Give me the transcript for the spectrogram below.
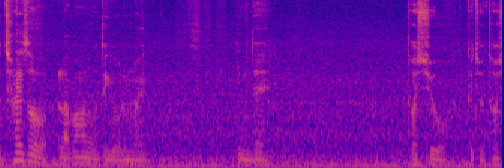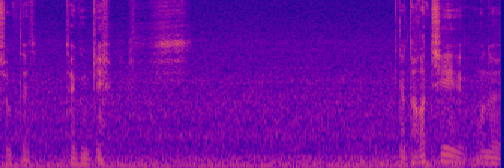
뭔가 차에서 라방하는 거 되게 오랜만인데 더쇼 그죠? 더쇼 때 퇴근길. 다 같이 오늘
